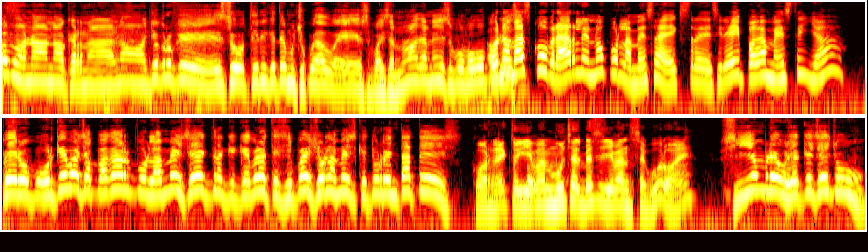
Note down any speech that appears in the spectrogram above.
¿cómo? No, no, carnal. No, yo creo que eso tiene que tener mucho cuidado eso, paisano. No hagan eso, por favor. O nomás cobrarle, ¿no? Por la mesa extra y decir, hey, págame este y ya. Pero, ¿por qué vas a pagar por la mesa extra que quebraste si para eso son las mesas que tú rentates? Correcto, y llevan muchas veces llevan seguro, ¿eh? Sí, hombre, o sea, ¿qué es eso?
